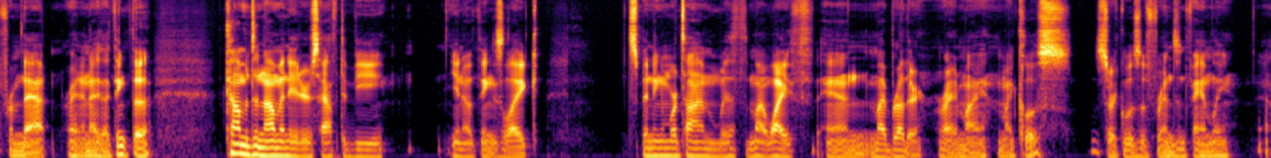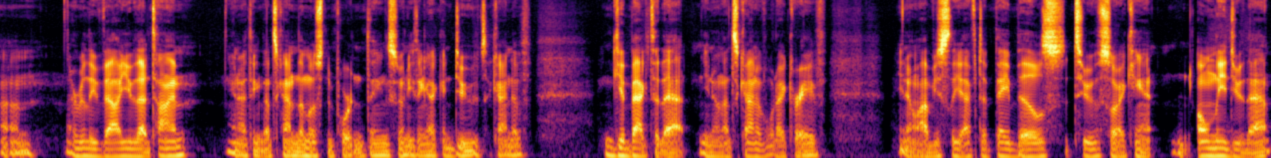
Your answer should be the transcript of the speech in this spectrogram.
from that, right? And I, I, think the common denominators have to be, you know, things like spending more time with my wife and my brother, right? My my close circles of friends and family. Um, I really value that time, and I think that's kind of the most important thing. So anything I can do to kind of give back to that, you know, that's kind of what I crave you know, obviously I have to pay bills too, so I can't only do that.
